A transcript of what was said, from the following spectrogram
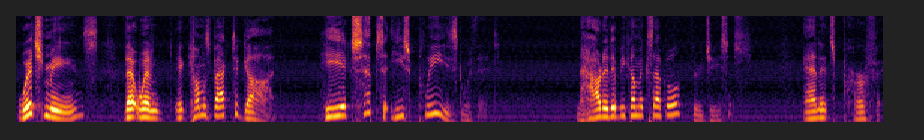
which means that when it comes back to God, He accepts it, He's pleased with it. Now, how did it become acceptable? Through Jesus. And it's perfect.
